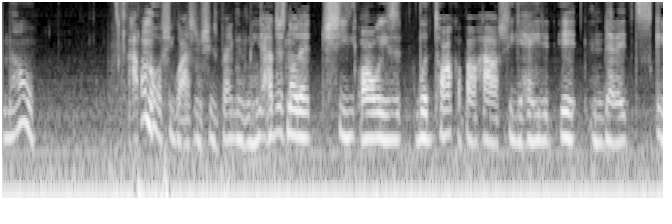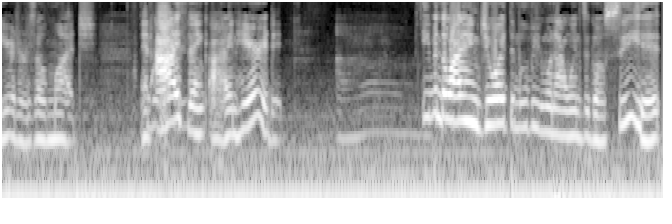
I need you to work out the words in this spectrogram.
No. I don't know if she watched when she was pregnant with me. I just know that she always would talk about how she hated it and that it scared her so much. And I think I inherited it. Oh. Even though I enjoyed the movie when I went to go see it,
